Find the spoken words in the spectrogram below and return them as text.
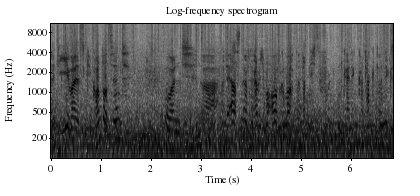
äh, die jeweils gekontert sind. Und an der ersten Öffnung habe ich immer aufgemacht und habe nichts gefunden, keine Kontakte, nichts.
